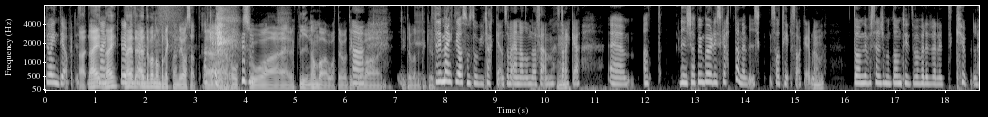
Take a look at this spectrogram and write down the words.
Det var inte jag faktiskt. Ah, nej, Nej, nej, nej, det, det. var någon på läktaren där jag satt. Okej. Eh, och så uh, flinade hon bara åt det och tyckte, Ja. det var, tyckte det var lite kul. För det märkte jag som stod i klacken, som var en av de där fem starka, ehm, att Linköping började skratta när vi sa till saker ibland. Mm. De, det kändes som att de tyckte det var väldigt, väldigt kul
